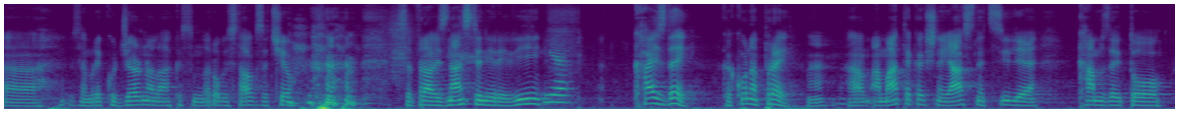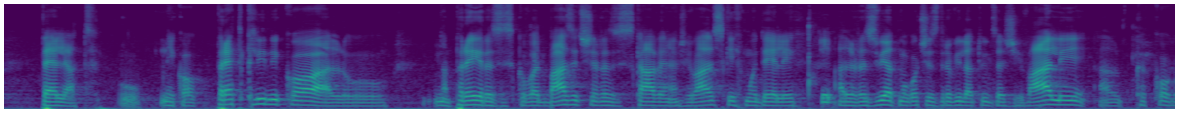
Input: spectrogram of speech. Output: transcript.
uh, zelo rekel, žurnala, ki sem na robu stavek začel, se pravi, znanstveni reviji. Yeah. Kaj zdaj, kako naprej? Ali imate kakšne jasne cilje, kam zdaj to peljati? V neko predkliniko ali v naprej raziskovati bazične raziskave na živalskih modelih, ali razvijati mogoče zdravila tudi za živali, ali kako?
